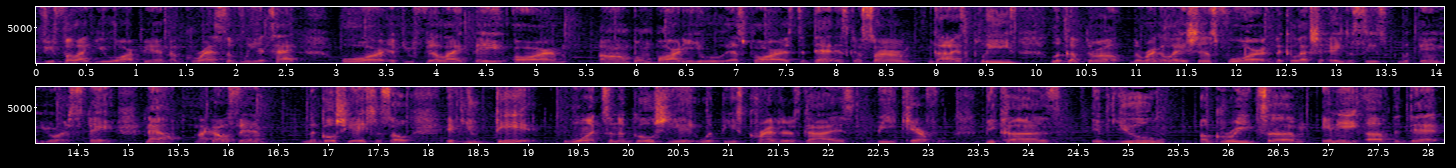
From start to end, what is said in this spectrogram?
If you feel like you are being aggressively attacked or if you feel like they are um, bombarding you as far as the debt is concerned, guys, please look up the, the regulations for the collection agencies within your state. Now, like I was saying, negotiations. So if you did want to negotiate with these creditors, guys, be careful because if you agree to any of the debt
